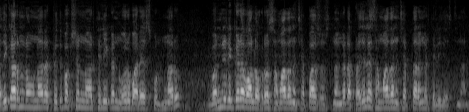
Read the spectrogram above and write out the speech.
అధికారంలో ఉన్నారు ప్రతిపక్షంలో ఉన్నారు తెలియక నోరు బారేసుకుంటున్నారు. ఇవన్నిటికి కూడా వాళ్ళు ఒకరోజు సమాధానం చెప్పాల్సి వస్తుందని కూడా ప్రజలే సమాధానం చెప్తారని తెలియజేస్తున్నాను.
